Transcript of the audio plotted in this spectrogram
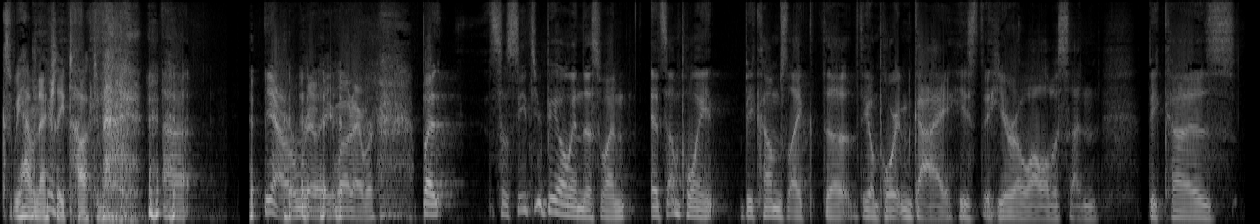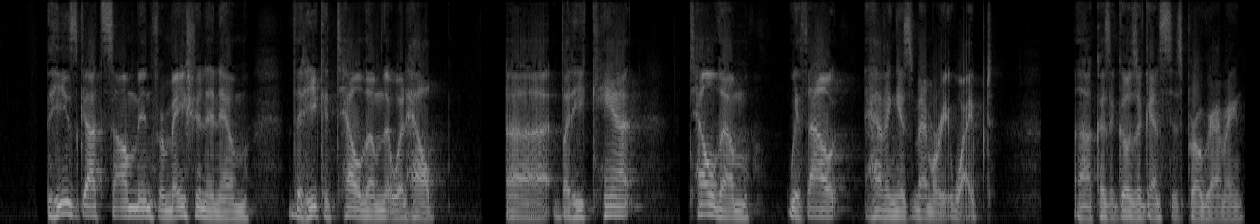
because we haven't actually talked about it. uh, yeah, really, whatever. But so C3PO in this one at some point becomes like the the important guy. He's the hero all of a sudden because he's got some information in him that he could tell them that would help, uh, but he can't tell them without having his memory wiped because uh, it goes against his programming.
